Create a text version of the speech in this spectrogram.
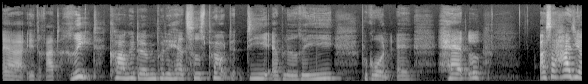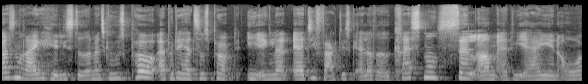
er et ret rigt kongedømme på det her tidspunkt. De er blevet rige på grund af handel. Og så har de også en række hellige steder. Man skal huske på, at på det her tidspunkt i England er de faktisk allerede kristne, selvom at vi er i en, over,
